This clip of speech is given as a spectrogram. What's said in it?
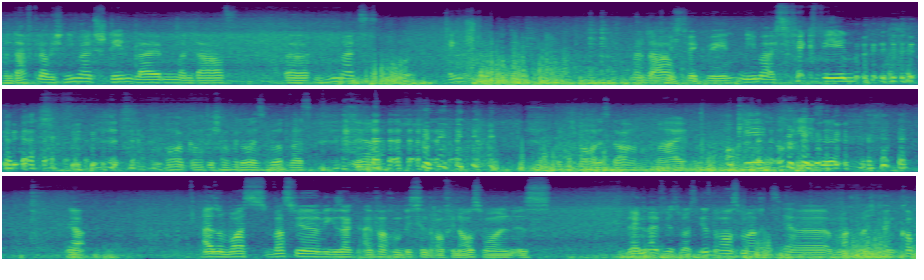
man darf, glaube ich, niemals stehen bleiben, man darf äh, niemals zu engstirnig denken. Man, Darf nicht wegwehen. niemals wegwehen. oh Gott, ich hoffe, doch, das wird was. Ja. Und ich mache das nachher nochmal. Okay, okay. So. Ja. Also was, was wir, wie gesagt, einfach ein bisschen darauf hinaus wollen, ist, Vanlife ist, was ihr draus macht. Ja. Äh, macht euch keinen Kopf,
